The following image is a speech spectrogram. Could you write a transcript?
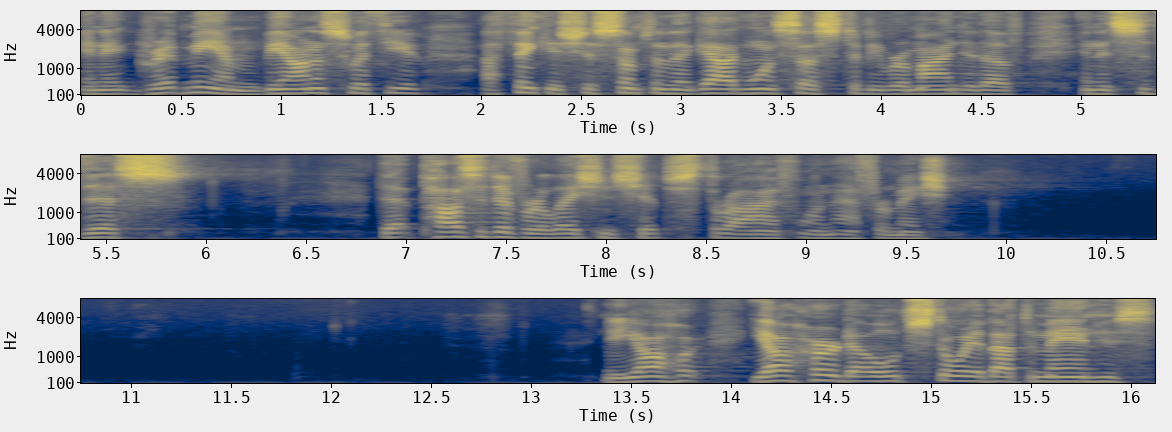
and it gripped me. I'm going to be honest with you. I think it's just something that God wants us to be reminded of, and it's this that positive relationships thrive on affirmation. Now, y'all heard, y'all heard the old story about the man who's,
